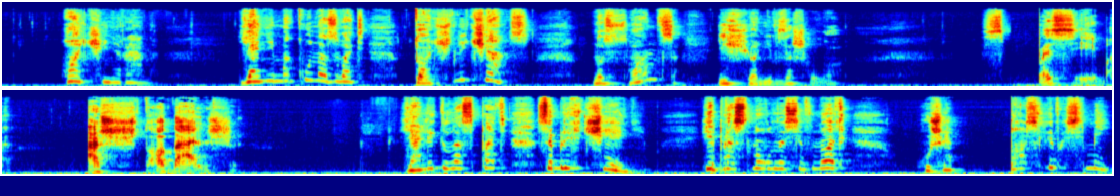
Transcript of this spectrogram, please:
— Очень рано. Я не могу назвать точный час, но солнце еще не взошло. Спасибо. А что дальше? Я легла спать с облегчением и проснулась вновь уже после восьми.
